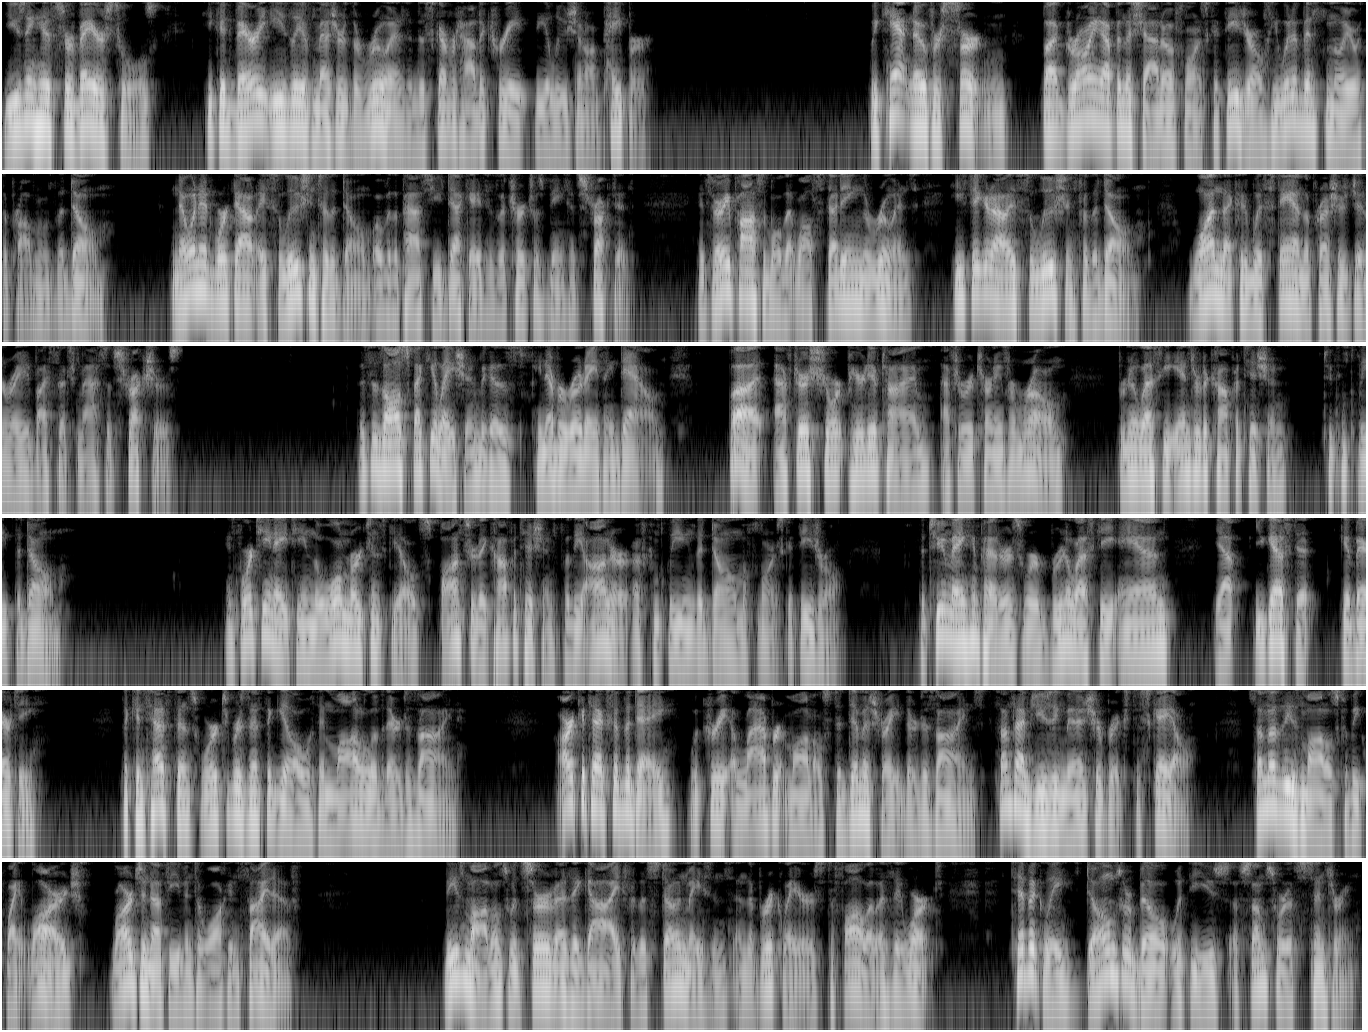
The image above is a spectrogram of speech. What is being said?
Using his surveyor's tools, he could very easily have measured the ruins and discovered how to create the illusion on paper. We can't know for certain, but growing up in the shadow of Florence Cathedral, he would have been familiar with the problem of the dome. No one had worked out a solution to the dome over the past few decades as the church was being constructed. It's very possible that while studying the ruins, he figured out a solution for the dome, one that could withstand the pressures generated by such massive structures. This is all speculation because he never wrote anything down, but after a short period of time after returning from Rome, Brunelleschi entered a competition to complete the dome. In 1418, the Wool Merchants Guild sponsored a competition for the honor of completing the dome of Florence Cathedral. The two main competitors were Brunelleschi and, yep, you guessed it, Ghiberti. The contestants were to present the guild with a model of their design. Architects of the day would create elaborate models to demonstrate their designs, sometimes using miniature bricks to scale. Some of these models could be quite large, large enough even to walk inside of. These models would serve as a guide for the stonemasons and the bricklayers to follow as they worked. Typically, domes were built with the use of some sort of centering,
